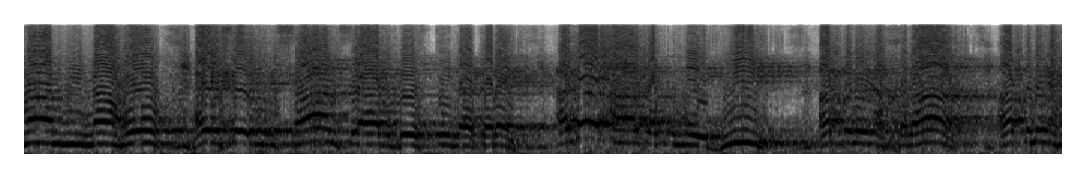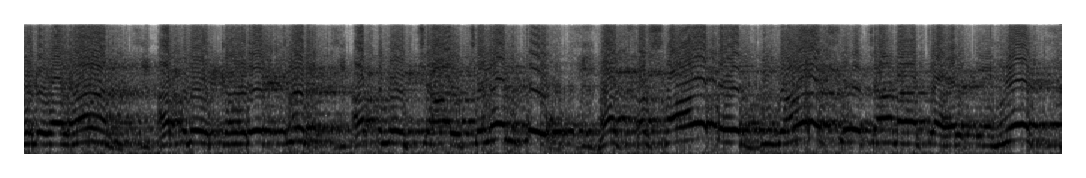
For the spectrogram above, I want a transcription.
میں نہ ہو، ایسے انسان سے آپ دوستی نہ کریں۔ اگر آپ اپنے دین، اپنے اخلاق، اپنے اہل ویان اپنے کیریکٹر اپنے چال چلن کو فساد اور دیوار سے بچانا چاہتے ہیں،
